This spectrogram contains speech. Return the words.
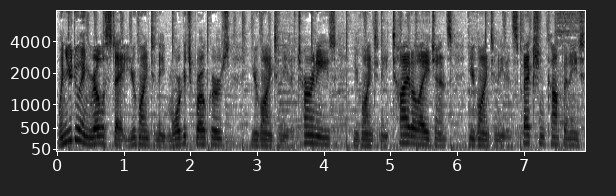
When you're doing real estate, you're going to need mortgage brokers, you're going to need attorneys, you're going to need title agents, you're going to need inspection companies,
